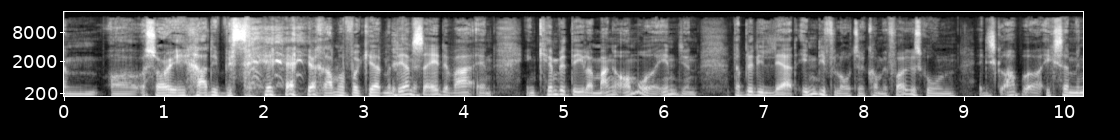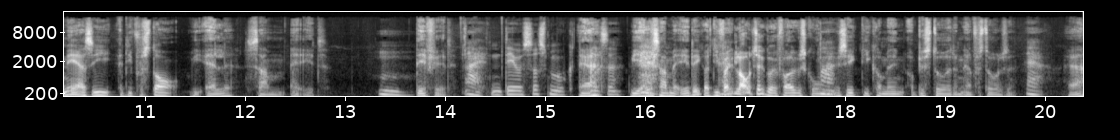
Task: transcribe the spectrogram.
Um, og, og sorry, Hardip, hvis jeg rammer forkert, men det han sagde, det var en, en kæmpe del af mange områder i Indien, der blev de lært, inden de får lov til at komme i folkeskolen, at de skal op og eksamineres i, at de forstår, at vi alle sammen er et. Mm. Det er fedt. Nej, det er jo så smukt. Ja, altså. vi er alle sammen et, ikke? Og de får ja. ikke lov til at gå i folkeskolen, Nej. hvis ikke de er kommet ind og bestået den her forståelse. Ja. Ja.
